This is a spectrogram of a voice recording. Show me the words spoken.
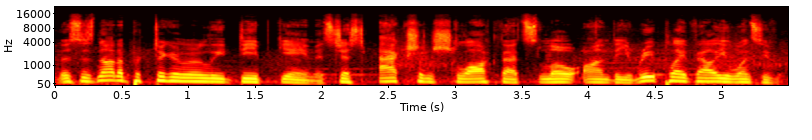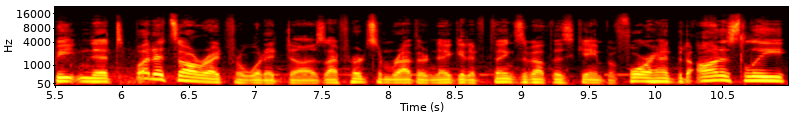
This is not a particularly deep game, it's just action schlock that's low on the replay value once you've beaten it, but it's alright for what it does. I've heard some rather negative things about this game beforehand, but honestly,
